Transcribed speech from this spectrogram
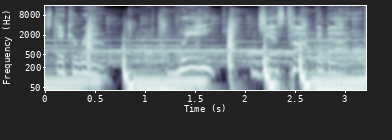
Stick around. We just talked about it.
